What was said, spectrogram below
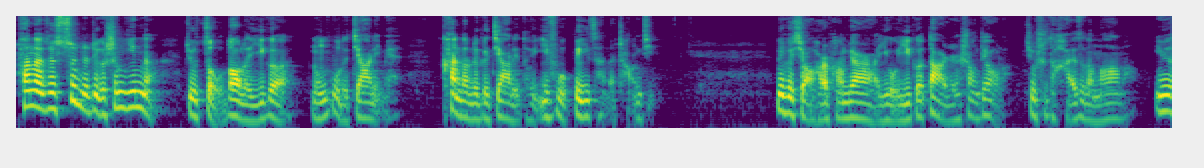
他呢就顺着这个声音呢，就走到了一个农户的家里面，看到这个家里头一副悲惨的场景。那个小孩旁边啊有一个大人上吊了，就是他孩子的妈妈。因为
